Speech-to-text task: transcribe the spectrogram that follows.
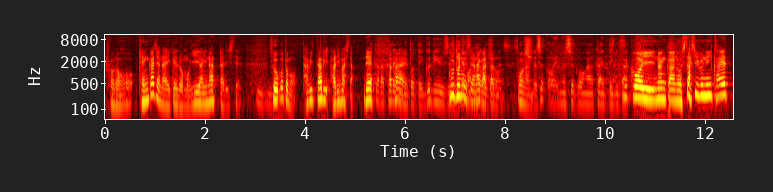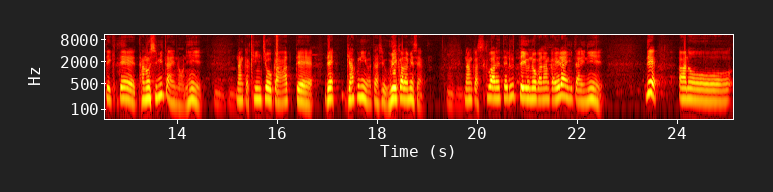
その喧嘩じゃないけども言い合いになったりして、うんうんそういうこともたびたびありました。でだから彼らにとってグッドニュースグッドニュースじゃなかったんです。そうなんです。しつこい息子が帰ってきた。すごいなんかあの久しぶりに帰ってきて楽しみたいのにうんうん。なんか緊張感あってで逆に私上から目線。うんうん。なんか救われてるっていうのがなんか偉いみたいに。であの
